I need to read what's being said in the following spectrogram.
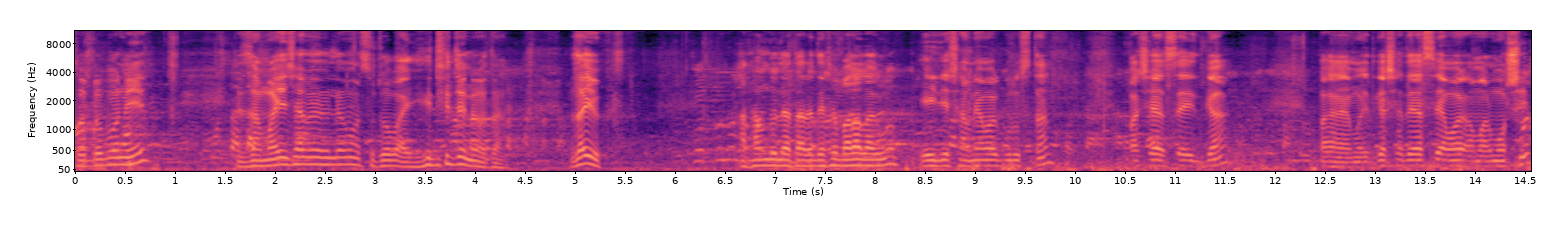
ছোটো বোনির জামাই হিসাবে হইলে আমার ছোটো ভাই। এটির জন্য কথা। যাই হোক, আলহামদুলিল্লাহ তার দেখে ভালো লাগল। এই যে সামনে আমার গুরুস্থান পাশে আছে ঈদগাহ। ঈদগার সাথে আছে আমার আমার মসজিদ।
